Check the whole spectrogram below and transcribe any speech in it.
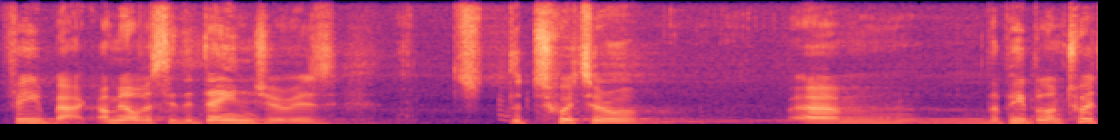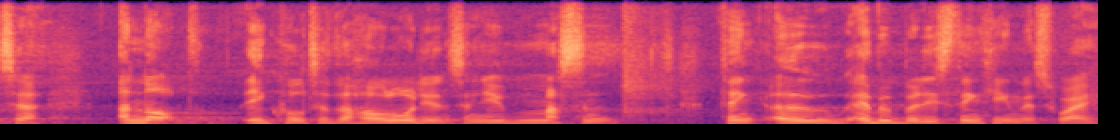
feedback. I mean, obviously, the danger is the Twitter, um, the people on Twitter are not equal to the whole audience, and you mustn't think, oh, everybody's thinking this way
